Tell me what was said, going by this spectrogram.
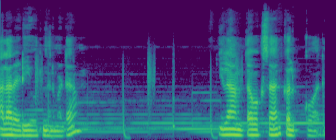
అలా రెడీ అవుతుంది అనమాట ఇలా అంతా ఒకసారి కలుపుకోవాలి.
